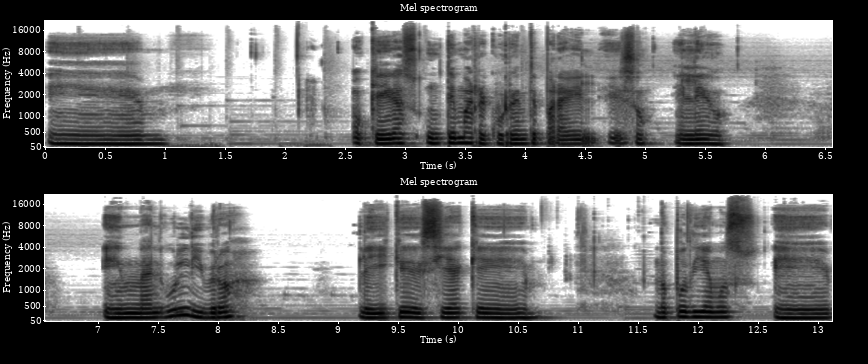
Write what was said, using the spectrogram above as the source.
Eh, o que era un tema recurrente para él, eso, el ego. En algún libro leí que decía que no podíamos eh,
